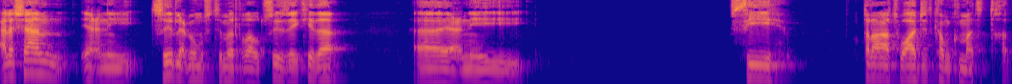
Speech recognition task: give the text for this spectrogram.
علشان يعني تصير لعبة مستمرة وتصير زي كذا آه يعني فيه قرارات واجد كم ممكن ما تتخذ.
